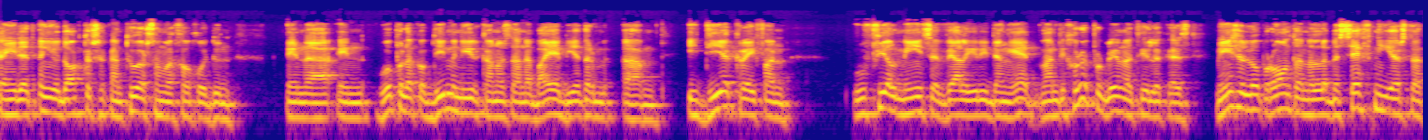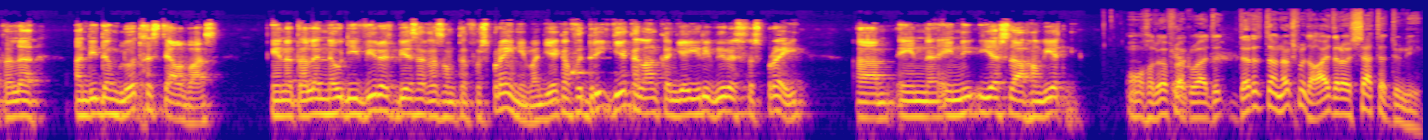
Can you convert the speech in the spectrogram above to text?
kan jy dit in jou dokter se kantoor sommer gou-gou doen. En uh en hopelik op dië manier kan ons dan 'n baie beter um idee kry van hoeveel mense wel hierdie ding het, want die groot probleem natuurlik is mense loop rond en hulle besef nie eers dat hulle aan die ding blootgestel was en dat hulle nou die virus besig is om te versprei nie want jy kan vir 3 weke lank kan jy hierdie virus versprei um en en nie eers daar gaan weet nie. Ongelooflik, ja. dit dit het nou niks met hydrosat te doen nie.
